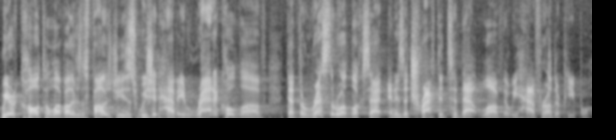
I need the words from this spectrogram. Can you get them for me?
We are called to love others. As followers of Jesus, we should have a radical love that the rest of the world looks at and is attracted to that love that we have for other people.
